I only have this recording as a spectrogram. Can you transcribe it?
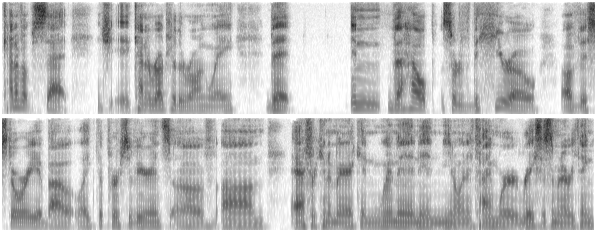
kind of upset, and she it kind of rubbed her the wrong way that in The Help, sort of the hero of this story about like the perseverance of um, African American women, and you know, in a time where racism and everything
